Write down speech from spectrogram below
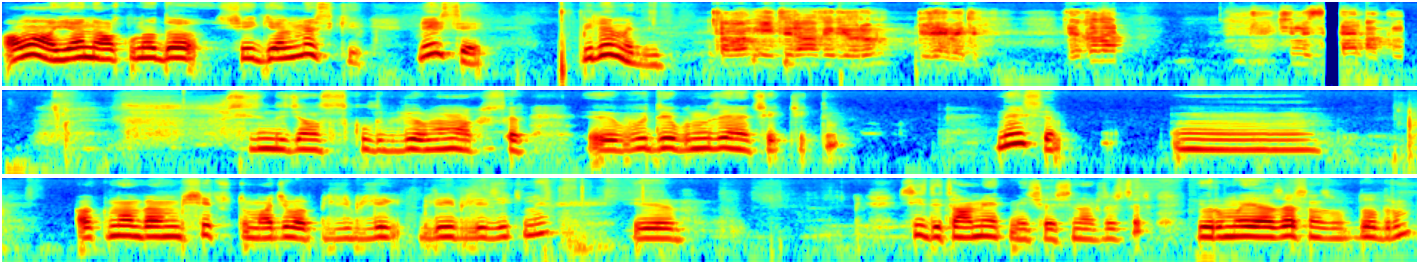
Ama yani aklına da şey gelmez ki. Neyse. Bilemedin. Tamam itiraf ediyorum. Bilemedim. Ne kadar... Şimdi sen aklın... Sizin de canınız sıkıldı biliyorum ama arkadaşlar e, bu videoyu bunun üzerine çekecektim. Neyse. Hmm, aklıma ben bir şey tuttum. Acaba bile, bile, bilebilecek mi? E, siz de tahmin etmeye çalışın arkadaşlar. Yorumlara yazarsanız mutlu olurum.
